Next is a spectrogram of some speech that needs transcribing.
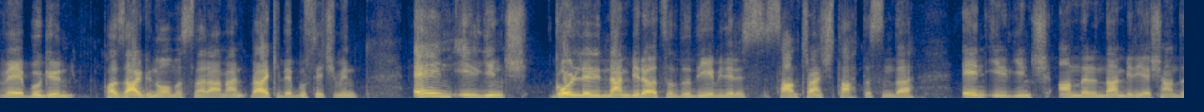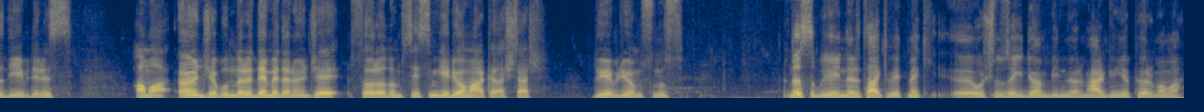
ve bugün pazar günü olmasına rağmen belki de bu seçimin en ilginç gollerinden biri atıldı diyebiliriz. Santranç tahtasında en ilginç anlarından biri yaşandı diyebiliriz. Ama önce bunları demeden önce soralım. Sesim geliyor mu arkadaşlar? Duyabiliyor musunuz? Nasıl bu yayınları takip etmek e, hoşunuza gidiyor mu bilmiyorum. Her gün yapıyorum ama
